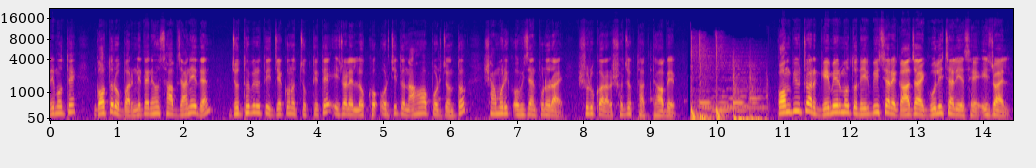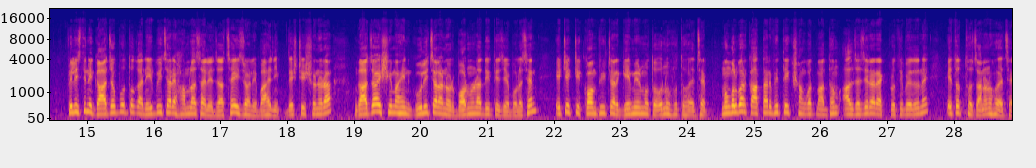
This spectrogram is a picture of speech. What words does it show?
এর মধ্যে গত রোববার নেতানিয়াহু সাফ জানিয়ে দেন, যুদ্ধবিরতি যে কোনো চুক্তিতে ইসরায়েলের লক্ষ্য অর্জিত না হওয়া পর্যন্ত সামরিক অভিযান পুনরায় শুরু করার সুযোগ থাকতে হবে। কম্পিউটার গেমের মতো নির্বিচারে গাজায় গুলি চালিয়েছে ইসরায়েল। ফিলিস্তিনি গাজা উপত্যকা নির্বিচারে হামলা চালিয়ে যাচ্ছে ইসরায়েলি বাহিনী। দেশটির সৈন্যরা গাজায় সীমাহীন গুলি চালানোর বর্ণনা দিতে যে বলেছেন, এটি একটি কম্পিউটার গেমের মতো অনুভূত হয়েছে। মঙ্গলবার কাতার ভিত্তিক সংবাদ মাধ্যম আল জাজিরার এক প্রতিবেদনে এ তথ্য জানানো হয়েছে।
